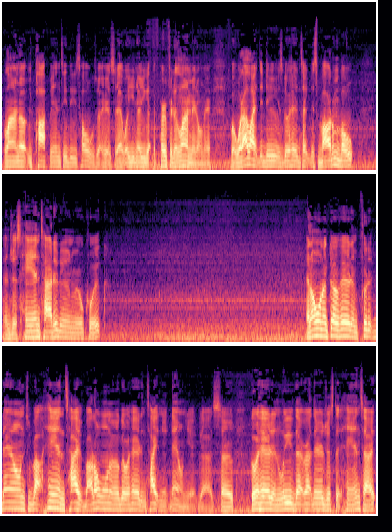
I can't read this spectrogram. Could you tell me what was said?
line up and pop into these holes right here. So that way you know you got the perfect alignment on there. But what I like to do is go ahead and take this bottom bolt and just hand tight it in real quick. And I want to go ahead and put it down to about hand tight, but I don't want to go ahead and tighten it down yet, guys. So go ahead and leave that right there just at hand tight.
